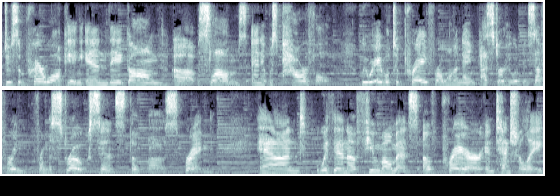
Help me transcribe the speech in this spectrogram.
do some prayer walking in the Ngong uh, slums, and it was powerful. We were able to pray for a woman named Esther who had been suffering from a stroke since the uh, spring. And within a few moments of prayer intentionally,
